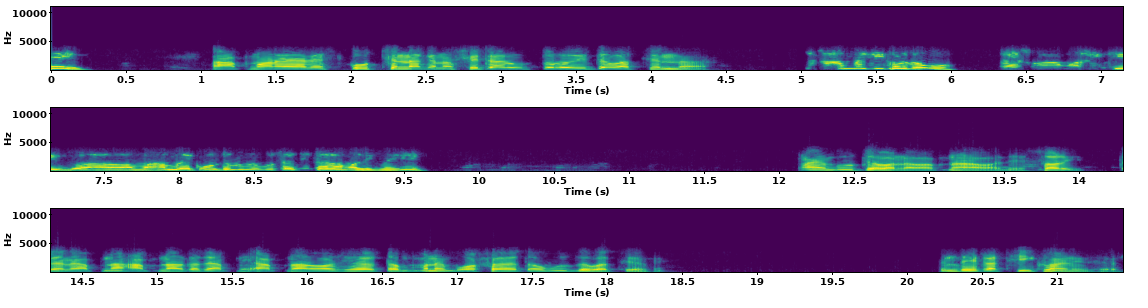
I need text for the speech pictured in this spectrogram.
নেই। আপনারা অ্যারেস্ট করছেন না কেন? সেটার উত্তরও দিতে পারছেন না। আমরা কি করে দেবো? অ্যারেস্ট মালিক কি? আমরা কন্ট্রোল রুমে বসে আছি তারা মালিক নাকি? আমি বুঝতে পারলাম আপনার আওয়াজে। সরি তাহলে আপনার আপনার কাছে আপনি, আপনার অসহায়তা মানে অসহায়তাও বুঝতে পারছি আমি। কিন্তু এটা ঠিক হয়নি স্যার।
